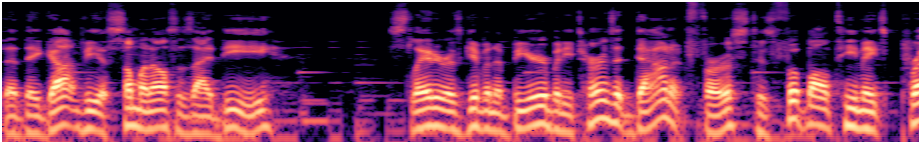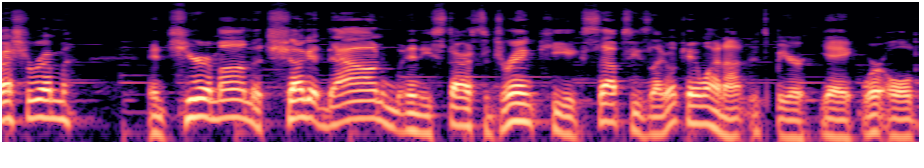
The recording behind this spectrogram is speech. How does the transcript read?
that they got via someone else's ID. Slater is given a beer, but he turns it down at first. His football teammates pressure him and cheer him on to chug it down. When he starts to drink, he accepts. He's like, okay, why not? It's beer. Yay, we're old.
